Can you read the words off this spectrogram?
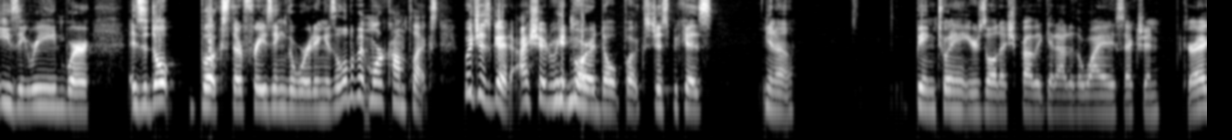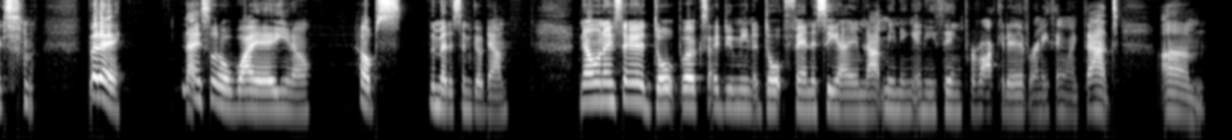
easy read, where as adult books, their phrasing, the wording is a little bit more complex, which is good. I should read more adult books just because, you know, being 28 years old, I should probably get out of the YA section, correct? but hey, nice little YA, you know, helps the medicine go down. Now, when I say adult books, I do mean adult fantasy. I am not meaning anything provocative or anything like that. Um,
